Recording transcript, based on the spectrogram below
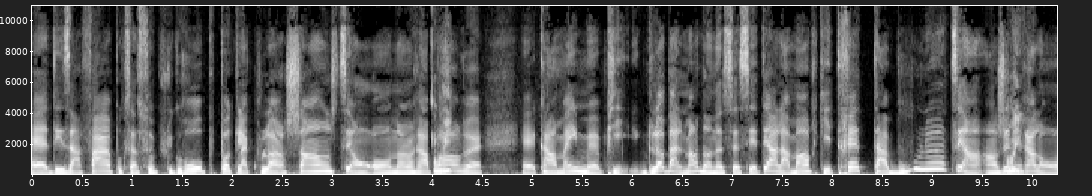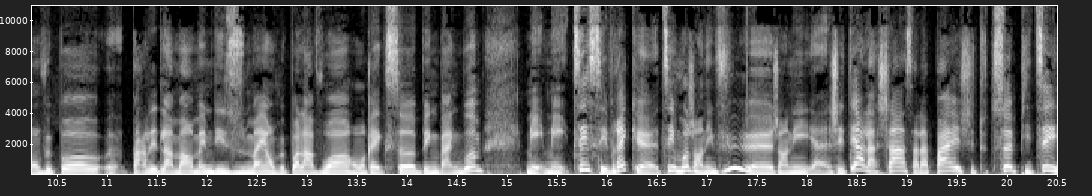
euh, des affaires pour que ça soit plus gros, pour pas que la couleur change. on, on a un rapport euh, euh, quand même, puis globalement dans notre société à la mort qui est très tabou. Là, en, en général, on, veut pas parler de la mort, même des humains. On veut pas la voir. On règle ça, bing bang boom. Mais, mais tu sais, c'est vrai que, tu sais, moi j'en ai vu, j'en ai, j'étais à la chasse, à la pêche et tout ça. Puis tu sais,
